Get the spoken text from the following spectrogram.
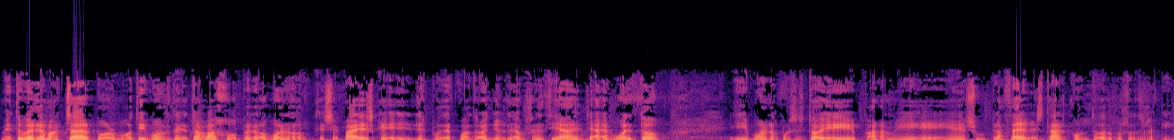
Me tuve que marchar por motivos de trabajo, pero bueno, que sepáis que después de cuatro años de ausencia ya he vuelto y bueno, pues estoy, para mí es un placer estar con todos vosotros aquí.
